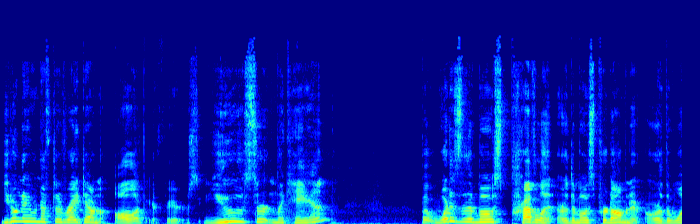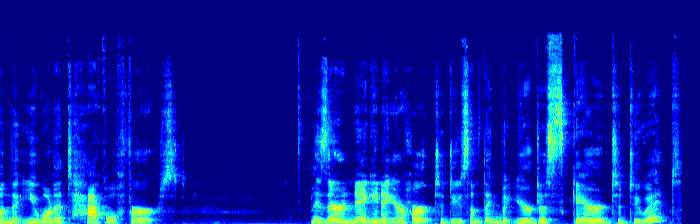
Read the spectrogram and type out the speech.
You don't even have to write down all of your fears. You certainly can. But what is the most prevalent or the most predominant or the one that you want to tackle first? Is there a nagging at your heart to do something, but you're just scared to do it?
